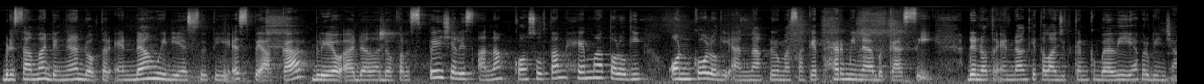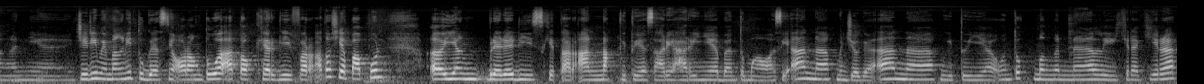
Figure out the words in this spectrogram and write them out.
Bersama dengan Dr. Endang Widya Suti SPAK Beliau adalah dokter spesialis anak konsultan hematologi onkologi anak di Rumah Sakit Hermina Bekasi Dan Dr. Endang kita lanjutkan kembali ya perbincangannya Jadi memang ini tugasnya orang tua atau caregiver atau siapa pun uh, yang berada di sekitar anak gitu ya sehari-harinya bantu mengawasi anak, menjaga anak gitu ya untuk mengenali kira-kira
